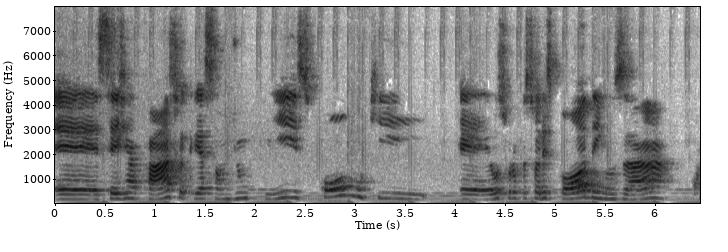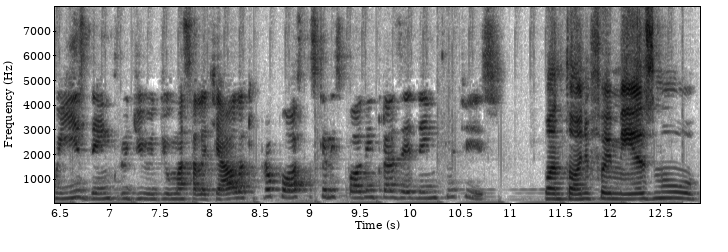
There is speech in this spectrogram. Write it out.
é, seja fácil a criação de um quiz, como que é, os professores podem usar quiz dentro de, de uma sala de aula, que propostas que eles podem trazer dentro disso. O Antônio foi mesmo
